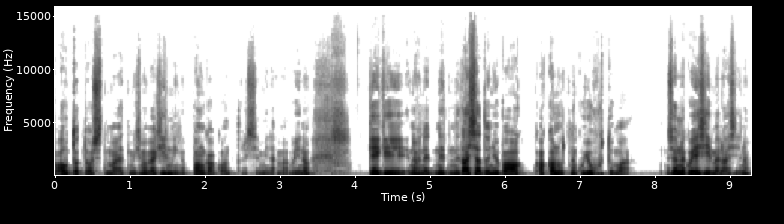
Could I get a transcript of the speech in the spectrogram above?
autot ostma, et miks ma peaks ilmtingimata pangakontorisse minema või noh, keegi noh, need, need, need asjad on juba hak-, hakanud nagu juhtuma, see on nagu esimene asi, noh,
